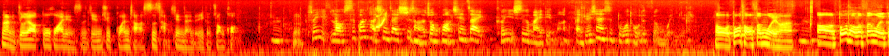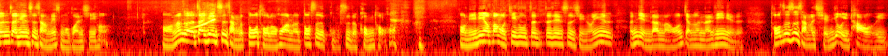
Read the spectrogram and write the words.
那你就要多花一点时间去观察市场现在的一个状况。嗯嗯，所以老师观察现在市场的状况，现在可以是个买点吗？感觉现在是多头的氛围耶。哦，多头氛围吗？嗯。哦，多头的氛围跟债券市场没什么关系哈。哦，那个债券市场的多头的话呢，都是股市的空头。哦，你一定要帮我记住这这件事情哦，因为很简单嘛，我讲的很难听一点的，投资市场的钱就一套而已。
